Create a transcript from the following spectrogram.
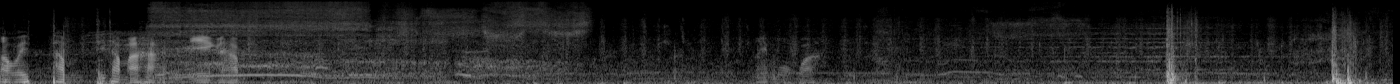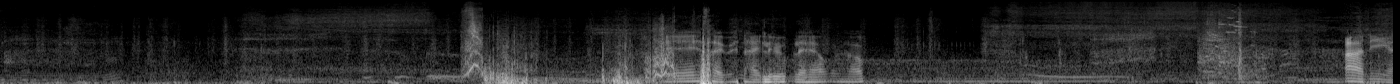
เอาไว้ ทำที่ทำอาหารเองนะครับ ไม้หมวกว่ะเอ๊ะใส่ไปไหนลืมแล้วนะครับอ่านี่ไง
